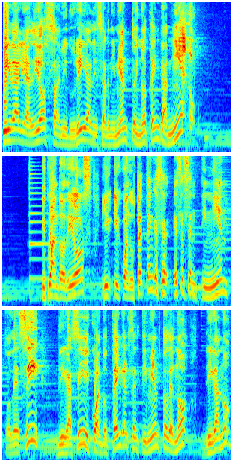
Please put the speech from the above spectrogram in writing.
Pídale a Dios sabiduría, discernimiento y no tenga miedo y cuando Dios, y, cuando usted tenga ese, sentimiento de sí, diga sí. Y cuando tenga el sentimiento de no, diga no.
